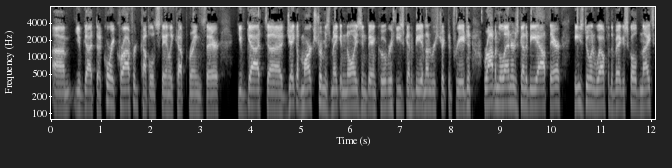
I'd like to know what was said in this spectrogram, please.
Um, you've got uh, Corey Crawford, couple of Stanley Cup rings there. You've got uh, Jacob Markstrom is making noise in Vancouver. He's going to be an unrestricted free agent. Robin Lehner's going to be out there. He's doing well for the Vegas Golden Knights.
